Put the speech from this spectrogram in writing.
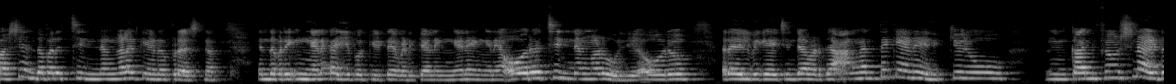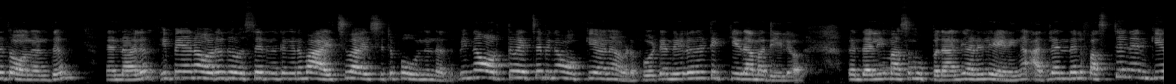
പക്ഷെ എന്താ പറയുക ചിഹ്നങ്ങളൊക്കെയാണ് പ്രശ്നം. എന്താ പറയുക ഇങ്ങനെ കൈ പൊക്കിയിട്ട് എവിടേക്കാണ് ഇങ്ങനെ എങ്ങനെ ഓരോ ചിഹ്നങ്ങളും ഇല്ലേ ഓരോ റെയിൽവേ ഗേറ്റിന്റെ അവിടുത്തെ അങ്ങനത്തെയൊക്കെയാണ് എനിക്കൊരു കൺഫ്യൂഷനായിട്ട് തോന്നുന്നത്. എന്നാലും ഇപ്പം ഞാൻ ഓരോ ദിവസം ഇരുന്നിട്ട് ഇങ്ങനെ വായിച്ച് വായിച്ചിട്ട് പോകുന്നുണ്ട്. പിന്നെ ഓർത്ത് വെച്ചാൽ പിന്നെ ഓക്കെയാണ് അവിടെ പോയിട്ട് എന്തെങ്കിലും ഒന്ന് ടിക്ക് ചെയ്താൽ മതിയല്ലോ. അപ്പം എന്തായാലും ഈ മാസം മുപ്പതാം തീയതിയാണ് ലേണിങ് അതിലെന്തായാലും ഫസ്റ്റ് തന്നെ എനിക്ക്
